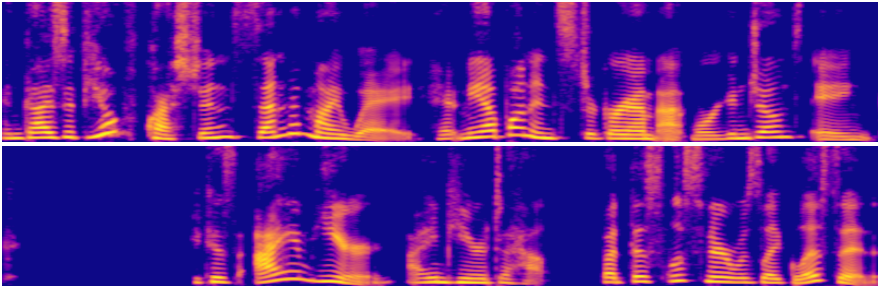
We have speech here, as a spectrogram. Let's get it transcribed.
And guys, if you have questions, send them my way. Hit me up on Instagram at Morgan Jones Inc. because I am here. I am here to help. But this listener was like, listen,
